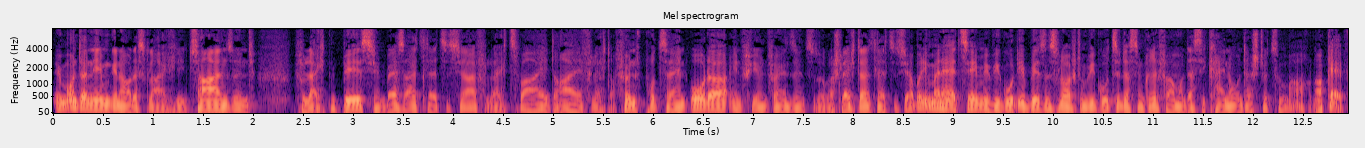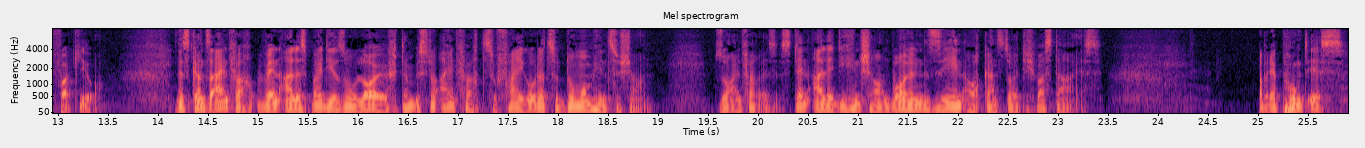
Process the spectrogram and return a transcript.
Im Unternehmen genau das Gleiche. Die Zahlen sind vielleicht ein bisschen besser als letztes Jahr, vielleicht zwei, drei, vielleicht auch fünf Prozent oder in vielen Fällen sind sie sogar schlechter als letztes Jahr. Aber die Männer erzählen mir, wie gut ihr Business läuft und wie gut sie das im Griff haben und dass sie keine Unterstützung brauchen. Okay, fuck you. Das ist ganz einfach. Wenn alles bei dir so läuft, dann bist du einfach zu feige oder zu dumm, um hinzuschauen. So einfach ist es. Denn alle, die hinschauen wollen, sehen auch ganz deutlich, was da ist. Aber der Punkt ist,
